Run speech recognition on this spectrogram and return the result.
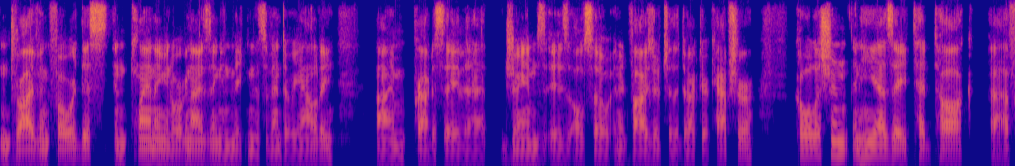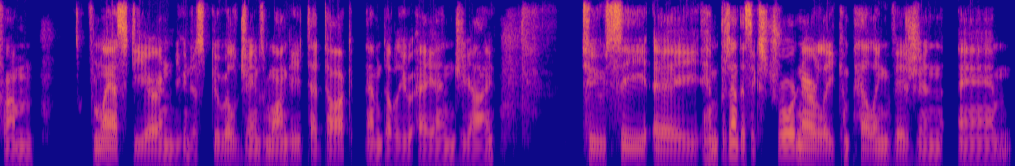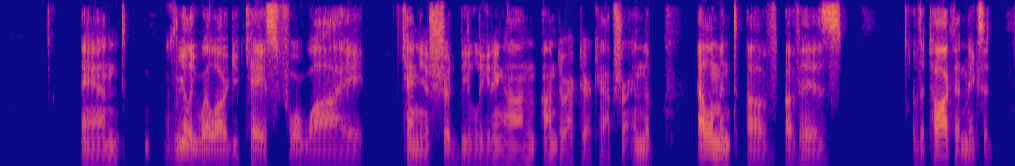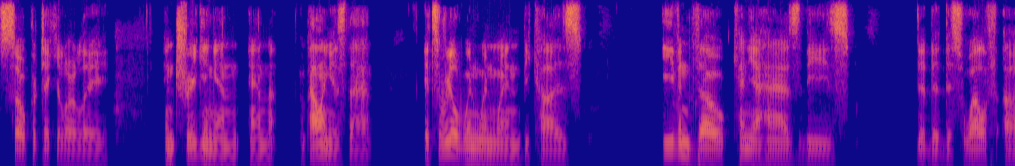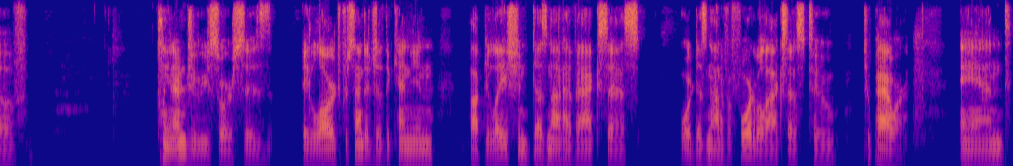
in driving forward this, in planning and organizing and making this event a reality. I'm proud to say that James is also an advisor to the Direct Air Capture Coalition, and he has a TED Talk uh, from from last year, and you can just Google James Mwangi TED Talk, M W A N G I, to see a him present this extraordinarily compelling vision and and really well argued case for why Kenya should be leading on on direct air capture. And the element of of his of the talk that makes it so particularly intriguing and and compelling is that it's a real win-win-win because even though Kenya has these the, the, this wealth of clean energy resources, a large percentage of the Kenyan population does not have access or does not have affordable access to to power. And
